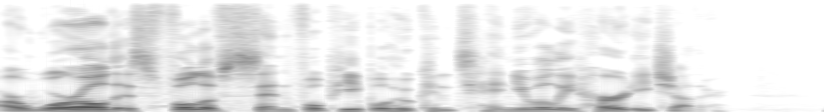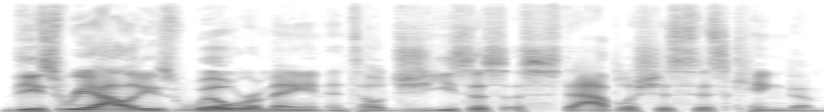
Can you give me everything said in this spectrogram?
Our world is full of sinful people who continually hurt each other. These realities will remain until Jesus establishes his kingdom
